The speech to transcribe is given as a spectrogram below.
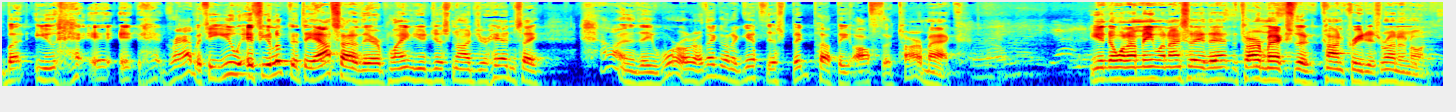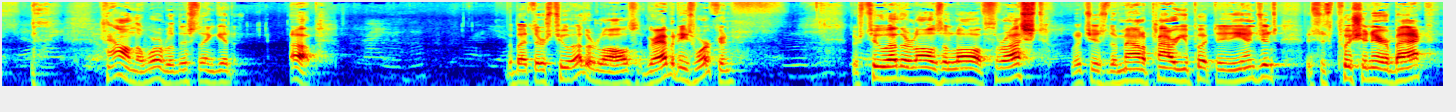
But you, it, it, gravity. You, if you looked at the outside of the airplane, you'd just nod your head and say, "How in the world are they going to get this big puppy off the tarmac?" You know what I mean when I say that? The tarmac's the concrete it's running on. How in the world will this thing get up? But there's two other laws. Gravity's working. There's two other laws the law of thrust, which is the amount of power you put to the engines. This is pushing air back,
